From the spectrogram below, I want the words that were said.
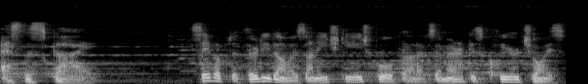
as the sky. Save up to $30 on HTH pool products, America's clear choice.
